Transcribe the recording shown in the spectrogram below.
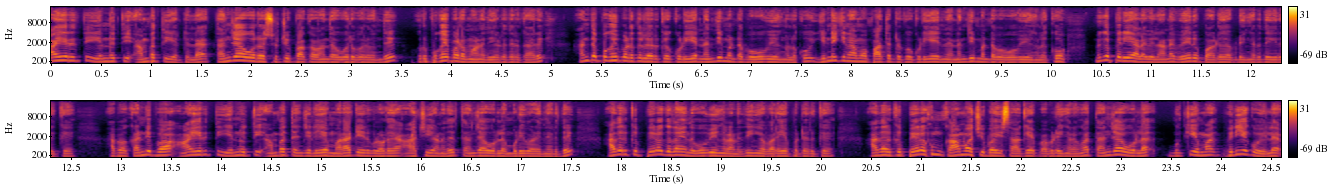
ஆயிரத்தி எண்ணூற்றி ஐம்பத்தி எட்டில் தஞ்சாவூரை சுற்றி பார்க்க வந்த ஒருவர் வந்து ஒரு புகைப்படமானது எடுத்திருக்காரு. அந்த புகைப்படத்தில் இருக்கக்கூடிய நந்தி மண்டப ஓவியங்களுக்கும் இன்றைக்கி நாம் பார்த்துட்டு இருக்கக்கூடிய இந்த நந்தி மண்டப ஓவியங்களுக்கும் மிகப்பெரிய அளவிலான வேறுபாடு அப்படிங்கிறது இருக்குது அப்போ கண்டிப்பாக ஆயிரத்தி எண்ணூற்றி ஐம்பத்தஞ்சிலேயே மராட்டியர்களுடைய ஆட்சியானது தஞ்சாவூரில் முடிவடைந்திருது. அதற்கு பிறகு தான் இந்த ஓவியங்களானது இங்கே வரையப்பட்டிருக்கு. அதற்கு பிறகும் காமாட்சிபாய் சாஹேப் அப்படிங்கிறவங்க தஞ்சாவூரில் முக்கியமாக பெரிய கோயிலில்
